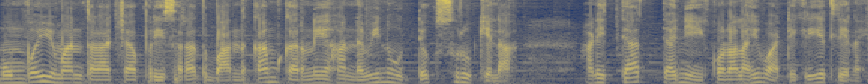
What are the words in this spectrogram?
मुंबई विमानतळाच्या परिसरात बांधकाम करणे हा नवीन उद्योग सुरू केला आणि त्यात त्यांनी कोणालाही वाटेकरी घेतले नाही.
